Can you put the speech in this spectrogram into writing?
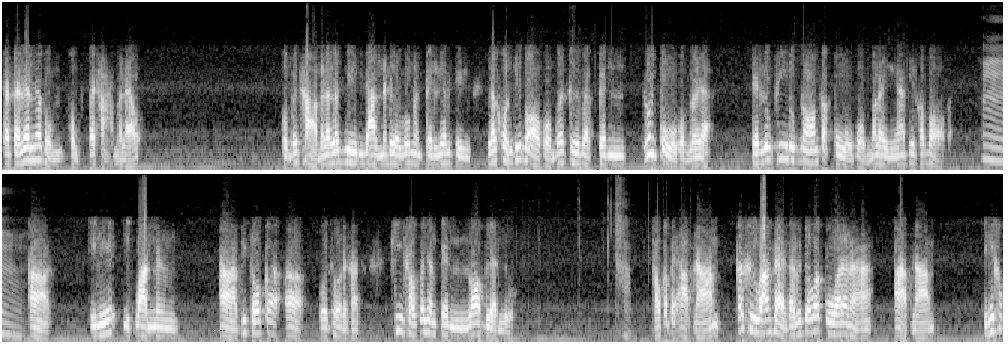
แต่แต่เรื่องเนี้ยผมผมไปถามมาแล้ว ผมไปถามมาแล้วแล้วยืนยันเลยว่ามันเป็นเรื่องจริง แล้วคนที่บอกผมก็คือแบบเป็นรุ่นปู่ผมเลยอะ่ะ เป็นลูกพี่ลูกน้องกับปู่ผมอะไรอย่างเงี้ยที่เขาบอกอะ อืมอ่า ทีนี้อีกวันหนึ่งอ่า พี่โจ๊กก็เออโอ้ยโทษนะครับ พี่เขาก็ยังเป็นรอบเดือนอยู่ครับเขาก็ไปอาบน้ำก็คือวางแผนแต่พี่โจ๊กว่ากลัวแล้วนะฮะอาบน้ำทีนี้เขา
